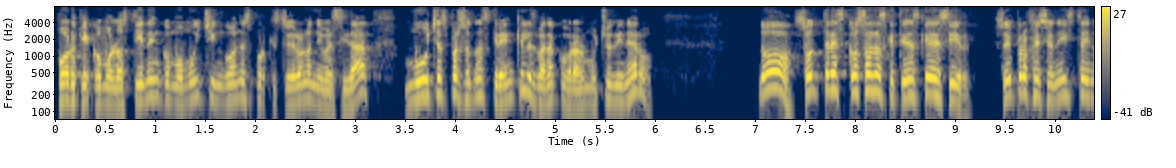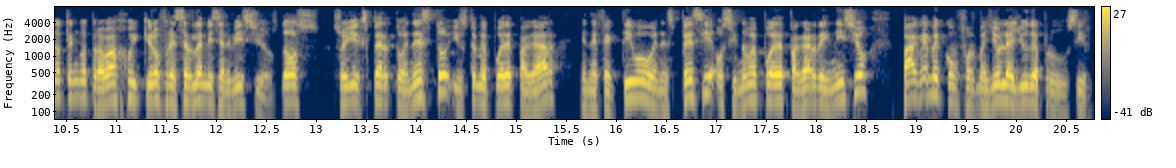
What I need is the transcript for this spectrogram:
porque como los tienen como muy chingones porque estudiaron en la universidad, muchas personas creen que les van a cobrar mucho dinero. No, son tres cosas las que tienes que decir. Soy profesionista y no tengo trabajo y quiero ofrecerle mis servicios. Dos, soy experto en esto y usted me puede pagar en efectivo o en especie, o si no me puede pagar de inicio, págueme conforme yo le ayude a producir.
